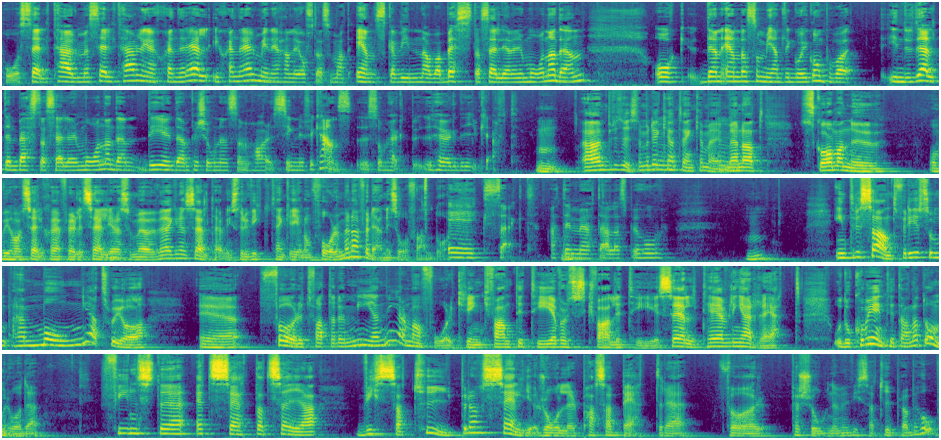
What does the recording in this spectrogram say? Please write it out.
på säljtävlingar. Men säljtävlingar generell, i generell mening handlar ju ofta om att en ska vinna och vara bästa säljaren i månaden. Och den enda som egentligen går igång på vara individuellt den bästa säljaren i månaden, det är ju den personen som har signifikans som högt, hög drivkraft. Mm. Ja, precis. Men det kan jag mm. tänka mig. Mm. Men att ska man nu om vi har säljchefer eller säljare som överväger en säljtävling så är det viktigt att tänka igenom formerna för den i så fall. Då. Exakt, att det mm. möter allas behov. Mm. Intressant, för det är så här många tror jag eh, förutfattade meningar man får kring kvantitet versus kvalitet, säljtävlingar rätt. Och då kommer jag in till ett annat område. Finns det ett sätt att säga vissa typer av säljroller passar bättre för personer med vissa typer av behov?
